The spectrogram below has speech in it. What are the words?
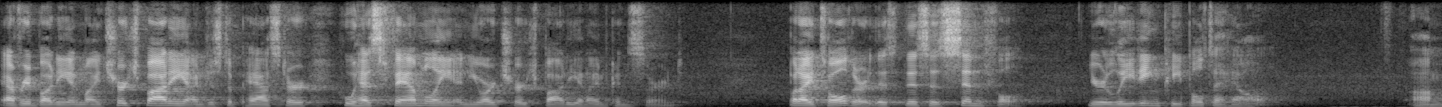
everybody in my church body. I'm just a pastor who has family in your church body, and I'm concerned. But I told her, this, this is sinful. You're leading people to hell. Um,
